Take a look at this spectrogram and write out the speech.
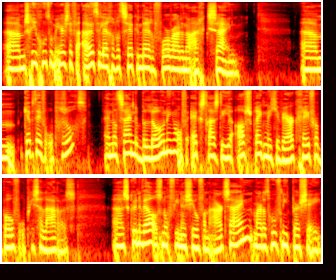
Eh, misschien goed om eerst even uit te leggen wat secundaire voorwaarden nou eigenlijk zijn. Ehm, ik heb het even opgezocht. En dat zijn de beloningen of extra's die je afspreekt met je werkgever bovenop je salaris. Eh, ze kunnen wel alsnog financieel van aard zijn, maar dat hoeft niet per se.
